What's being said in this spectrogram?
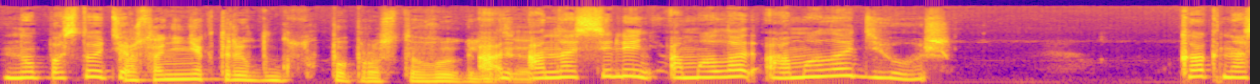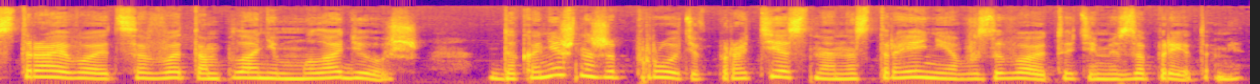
Но постойте. Просто они некоторые глупо просто выглядят. А, а население, а, молод, а молодежь? Как настраивается в этом плане молодежь? Да, конечно же, против. Протестное настроение вызывают этими запретами.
